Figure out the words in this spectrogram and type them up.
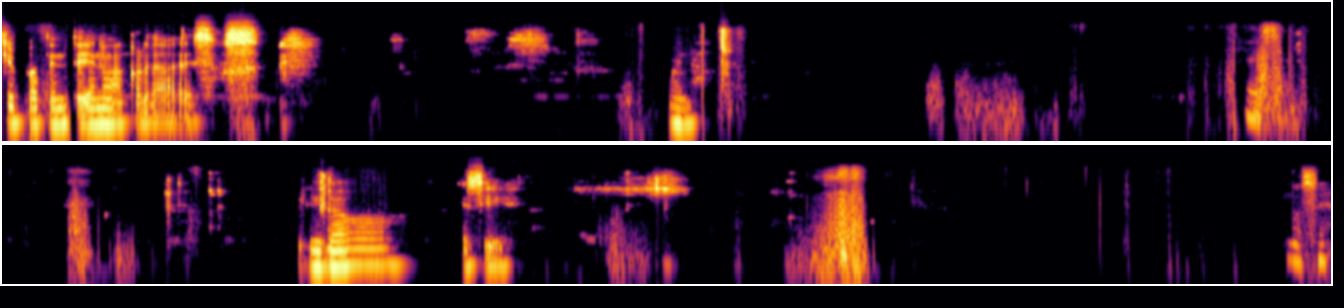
qué potente, ya no me acordaba de eso. Bueno, Ese. y luego, ¿qué sigue? No sé.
